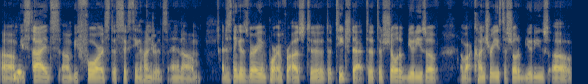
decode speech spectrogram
um, mm-hmm. besides um, before the 1600s. And um, I just think it's very important for us to to teach that, to to show the beauties of of our countries, to show the beauties of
